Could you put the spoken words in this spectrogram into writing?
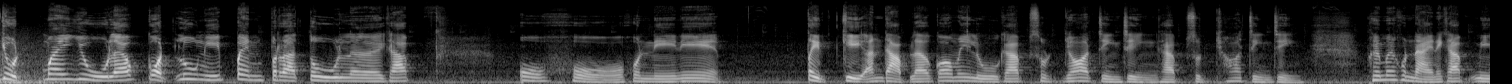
หยุดไม่อยู่แล้วกดลูกนี้เป็นประตูเลยครับ โอ้โห คนนี้นี่ ติดกี่อันดับแล้วก็ไม่รู้ครับ สุดยอดจริง ๆ ครับ สุดยอดจริง ๆ เพื่อนๆคนไหนนะครับ มี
